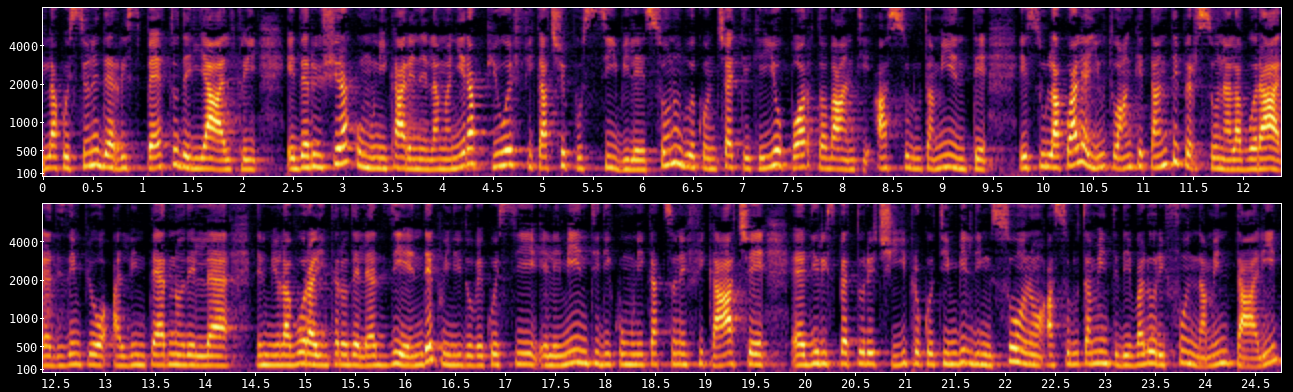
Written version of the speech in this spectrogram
la questione del rispetto degli altri e del riuscire a comunicare nella maniera più efficace possibile. Sono due concetti che io porto avanti assolutamente e sulla quale aiuto anche tante persone a lavorare, ad esempio all'interno del, del mio lavoro all'interno delle aziende, quindi dove questi elementi di comunicazione efficace, eh, di rispetto reciproco, team building sono assolutamente dei valori fondamentali.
